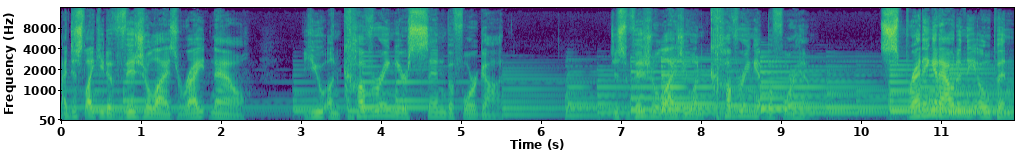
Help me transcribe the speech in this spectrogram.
I'd just like you to visualize right now you uncovering your sin before God. Just visualize you uncovering it before Him, spreading it out in the open,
